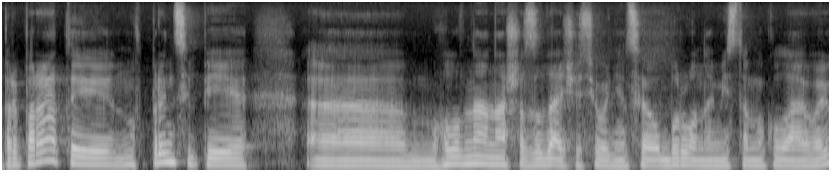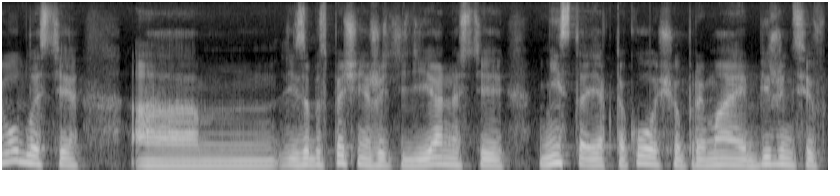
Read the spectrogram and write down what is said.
препарати. Ну, в принципі, головна наша задача сьогодні це оборона міста Миколаєва і області і забезпечення життєдіяльності міста як такого, що приймає біженців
